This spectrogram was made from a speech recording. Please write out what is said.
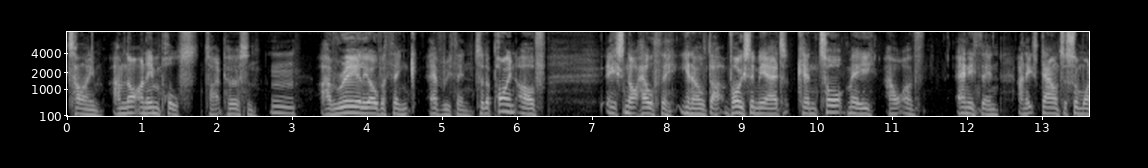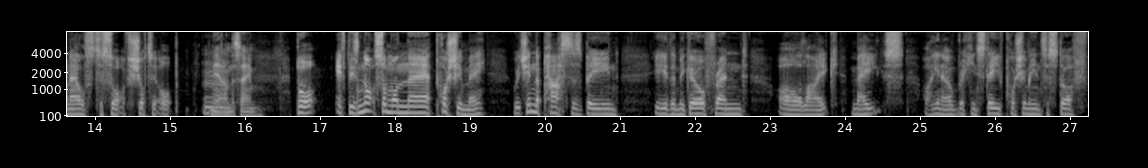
time. I'm not an impulse type person. Hmm. I really overthink everything to the point of it's not healthy. You know, that voice in my head can talk me out of anything, and it's down to someone else to sort of shut it up. Yeah, I'm the same. But if there's not someone there pushing me, which in the past has been either my girlfriend or like mates or, you know, Ricky and Steve pushing me into stuff,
